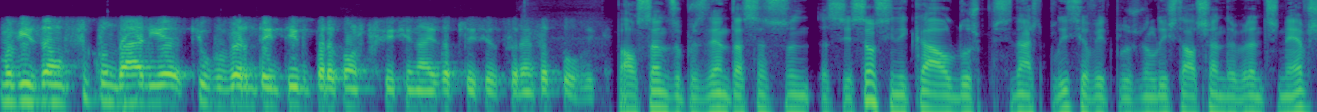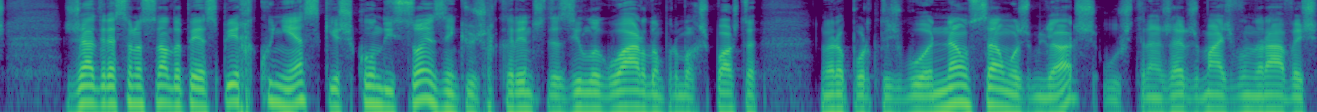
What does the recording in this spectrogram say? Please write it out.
uma visão secundária que o Governo tem tido para com os profissionais da Polícia de Segurança Pública. Paulo Santos, o Presidente da Associação Sindical dos Profissionais de Polícia, ouvido pelo jornalista Alexandre Brantes Neves, já a Direção Nacional da PSP reconhece que as condições em que os requerentes de asilo aguardam por uma resposta no aeroporto de Lisboa não são as melhores. Os estrangeiros mais vulneráveis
